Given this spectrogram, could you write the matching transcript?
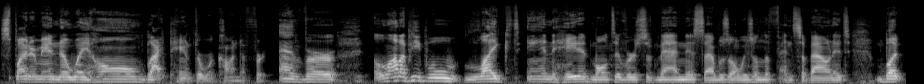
Spider-Man No Way Home, Black Panther Wakanda Forever. A lot of people liked and hated Multiverse of Madness. I was always on the fence about it, but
